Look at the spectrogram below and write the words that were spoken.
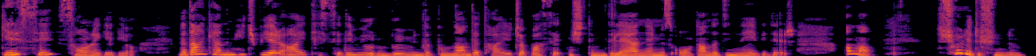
Gerisi sonra geliyor. Neden kendimi hiçbir yere ait hissedemiyorum bölümünde bundan detaylıca bahsetmiştim. Dileyenleriniz oradan da dinleyebilir. Ama şöyle düşündüm.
